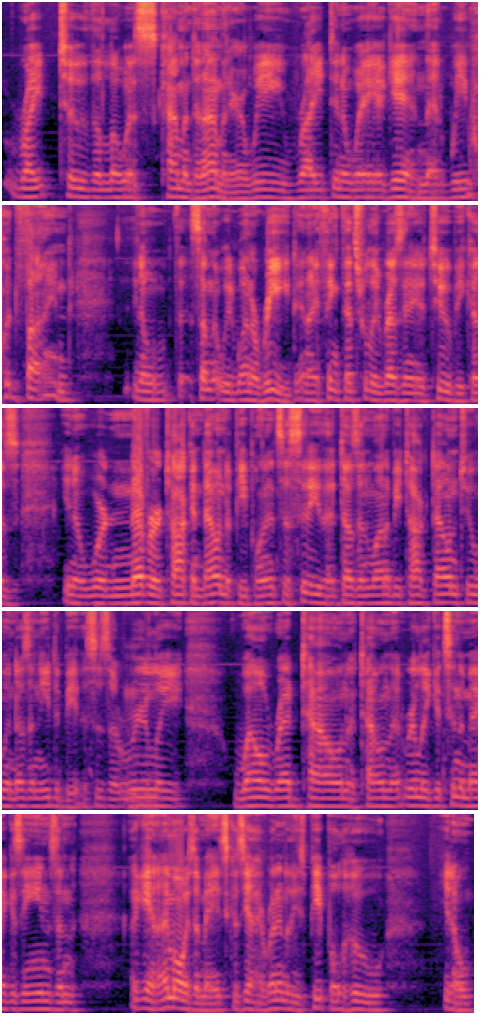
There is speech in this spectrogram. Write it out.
write to the lowest common denominator. We write in a way again that we would find, you know, th- something that we'd want to read, and I think that's really resonated too because. You know, we're never talking down to people, and it's a city that doesn't want to be talked down to and doesn't need to be. This is a mm-hmm. really well read town, a town that really gets into magazines. And again, I'm always amazed because, yeah, I run into these people who, you know,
